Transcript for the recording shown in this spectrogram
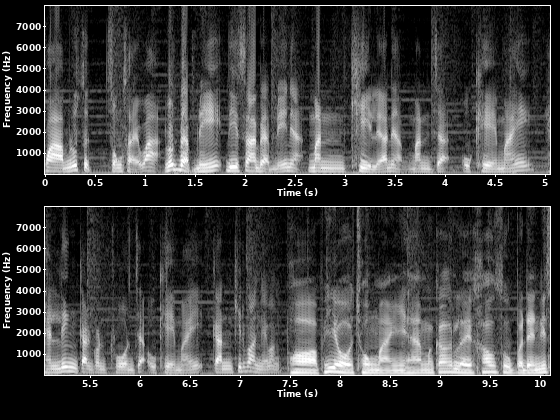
ความรู้สึกสงสัยว่ารถแบบนี้ดีไซน์แบบนี้เนี่ยมันขี่แล้วเนี่ยมันจะโอเคไหมแฮนดิ้งการคอนโทรลจะโอเคไหมกันคิดว่าไงบ้างพอพี่โยชงมาอย่างนี้ฮะมันก็เลยเข้าสู่ประเด็นที่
